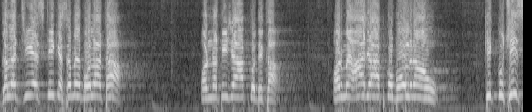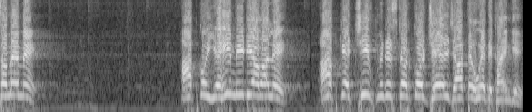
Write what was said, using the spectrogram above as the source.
गलत जीएसटी के समय बोला था और नतीजा आपको दिखा। और मैं आज आपको बोल रहा हूँ कि कुछ ही समय में आपको यही मीडिया वाले आपके चीफ मिनिस्टर को जेल जाते हुए दिखाएँगे।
